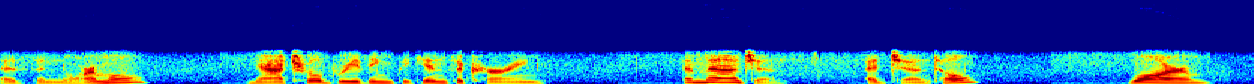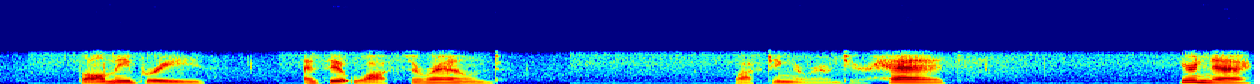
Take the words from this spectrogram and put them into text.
as the normal, natural breathing begins occurring, imagine a gentle, warm, balmy breeze as it wafts around, wafting around your head, your neck,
